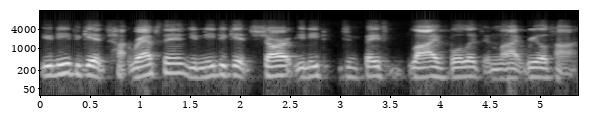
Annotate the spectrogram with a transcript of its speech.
You need to get t- reps in. You need to get sharp. You need to face live bullets in live real time.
